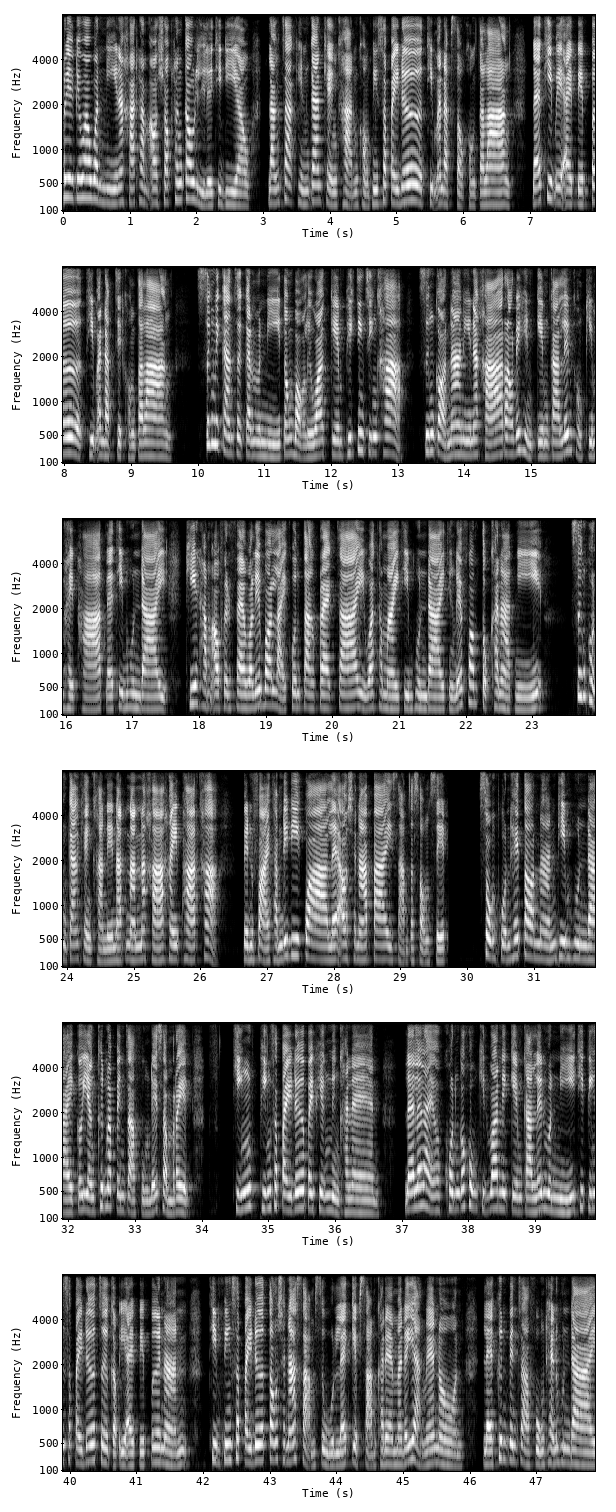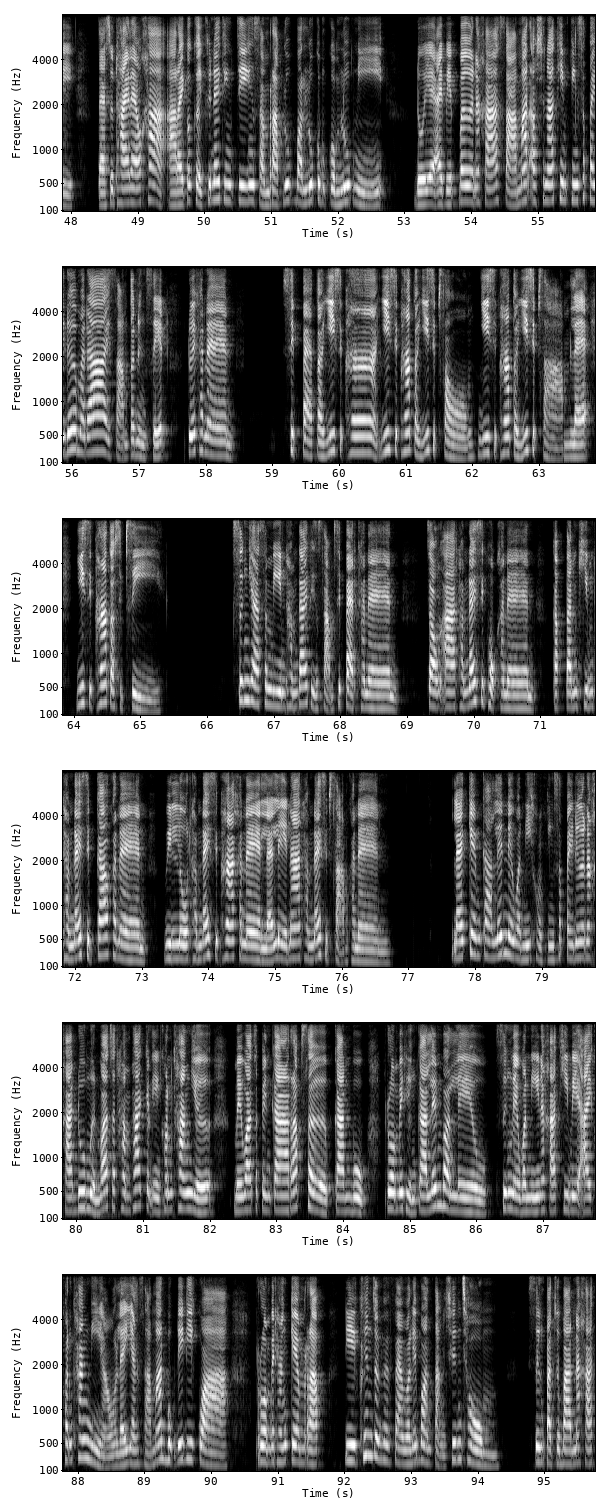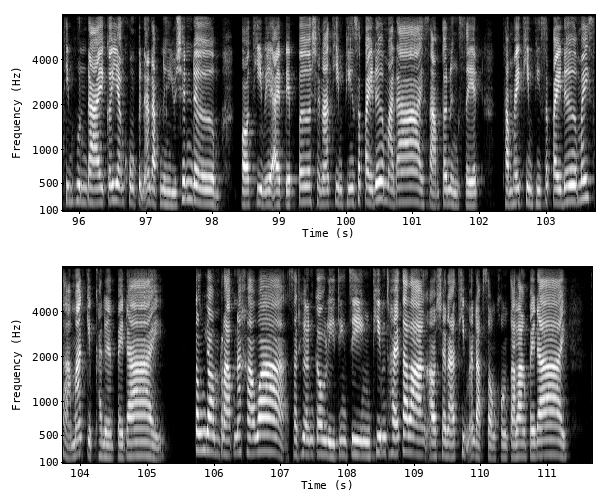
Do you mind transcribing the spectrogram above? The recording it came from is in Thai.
เรียกได้ว่าวันนี้นะคะทำเอาช็อกทั้งเกาหลีเลยทีเดียว หลังจากเห็นการแข่งขันของพิงสไปเดอร์ทีมอันดับ 2 ของตาราง และทีม AI Paper ทีมอันดับ 7 ของตาราง ซึ่งในการเจอกันวันนี้ต้องบอกเลยว่าเกมพลิกจริง ๆ ค่ะ ซึ่งก่อนหน้านี้นะคะ เราได้เห็นเกมการเล่นของทีมไฮพาร์ทและทีมฮุนไดที่ทำเอาแฟนๆวอลเลย์บอลหลายคนต่างแปลกใจ ว่าทำไมทีมฮุนไดถึงได้ฟอร์มตกขนาดนี้ ซึ่งผลการแข่งขันในนัดนั้นนะคะไฮพาร์ทค่ะเป็นฝ่ายทำได้ดีกว่าและเอาชนะไป 3 ต่อ 2 เซต ส่งผลให้ตอนนั้นทีมฮุนไดก็ยังขึ้นมาเป็นจ่าฝูงได้สำเร็จ ทิ้งพิงสไปเดอร์ไปเพียง1คะแนน และหลายๆคนก็คงคิดว่าในเกมการเล่นวันนี้ที่พิงสไปเดอร์เจอกับ AI Paper นั้น ทีมพิงสไปเดอร์ต้องชนะ 3-0 และเก็บ 3 คะแนนมาได้อย่างแน่นอน และขึ้นเป็นจ่าฝูงแทนฮุนไดแต่สุดท้ายแล้วค่ะ อะไรก็เกิดขึ้นได้จริง ๆสำหรับลูกบอลลูกกลมๆ ลูกนี้ โดย AI Paper นะคะ สามารถเอาชนะทีมพิงสไปเดอร์มาได้ 3 ต่อ 1 เซตด้วยคะแนน 18 ต่อ 25 25 ต่อ 22 25 ต่อ 23 และ 25 ต่อ 14 ซึ่งยาสมีนทำได้ถึง 38 คะแนน จองอาทำได้ 16 คะแนน กัปตันคิมทำได้ 19 คะแนน วินโลทำได้ 15 คะแนน และเลนาทำได้ 13 คะแนน และเกมการเล่นในวันนี้ของพิงสไปเดอร์นะคะ ดูเหมือนว่าจะทำพลาดกันเองค่อนข้างเยอะ ไม่ว่าจะเป็นการรับเสิร์ฟ การบุก รวมไปถึงการเล่นบอลเร็ว ซึ่งในวันนี้นะคะทีม AI ค่อนข้างเหนียว และยังสามารถบุกได้ดีกว่า รวมไปทั้งเกมรับ ดีขึ้นจนแฟนๆวอลเลย์บอลต่างชื่นชม ซึ่งปัจจุบันนะคะ ทีมฮุนไดก็ยังคงเป็นอันดับหนึ่งอยู่เช่นเดิม พอทีม AI Paper ชนะทีมพิงสไปเดอร์มาได้3ต่อ1เซตทำให้ทีมพิงสไปเดอร์ไม่สามารถเก็บคะแนนไปได้ ต้องยอมรับนะคะว่าสะเทือนเกาหลีจริง ๆ ทีมท้ายตารางเอาชนะทีมอันดับ 2 ของตารางไปได้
